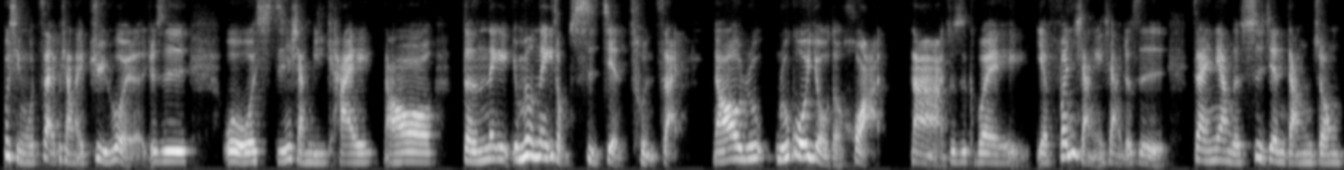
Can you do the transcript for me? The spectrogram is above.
不行，我再也不想来聚会了。就是我，我直接想离开。然后的那有没有那一种事件存在？然后如如果有的话，那就是可不可以也分享一下？就是在那样的事件当中，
